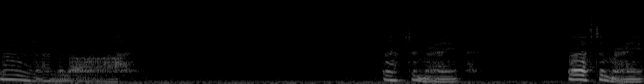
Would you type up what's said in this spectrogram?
La, la, la. Left and right. Left and right.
